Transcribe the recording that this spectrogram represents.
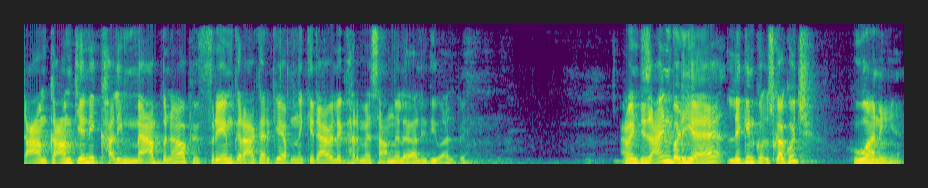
काम काम किया नहीं, खाली मैप बनाया, फिर फ्रेम करा करके अपने किराए वाले घर में सामने लगा ली दीवार पे। आई मीन डिज़ाइन बढ़िया है, लेकिन उसका कुछ हुआ नहीं है।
